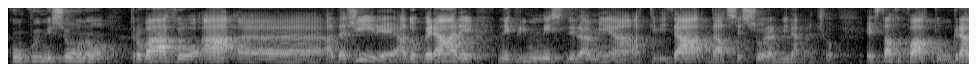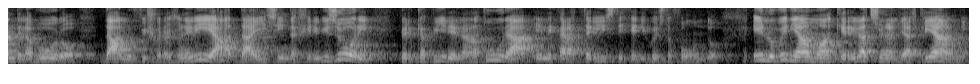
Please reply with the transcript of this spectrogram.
con cui mi sono trovato a, eh, ad agire, ad operare nei primi mesi della mia attività da assessore al bilancio. È stato fatto un grande lavoro dall'ufficio ragioneria, dai sindaci revisori per capire la natura e le caratteristiche di questo fondo e lo vediamo anche in relazione agli altri anni,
